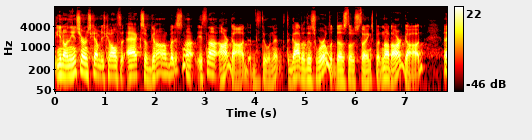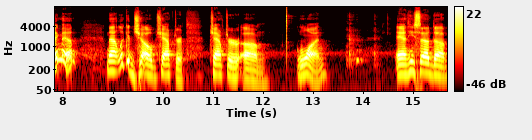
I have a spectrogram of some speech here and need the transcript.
you know, and the insurance companies call it acts of God, but it's not. It's not our God that's doing it. It's the God of this world that does those things, but not our God. Amen. Now look at Job chapter chapter um, one, and he said, uh,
